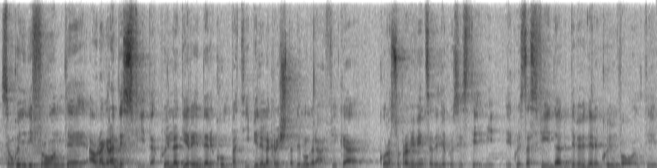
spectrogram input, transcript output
Siamo quindi di fronte a una grande sfida, quella di rendere compatibile la crescita demografica con la sopravvivenza degli ecosistemi e questa sfida deve vedere coinvolti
